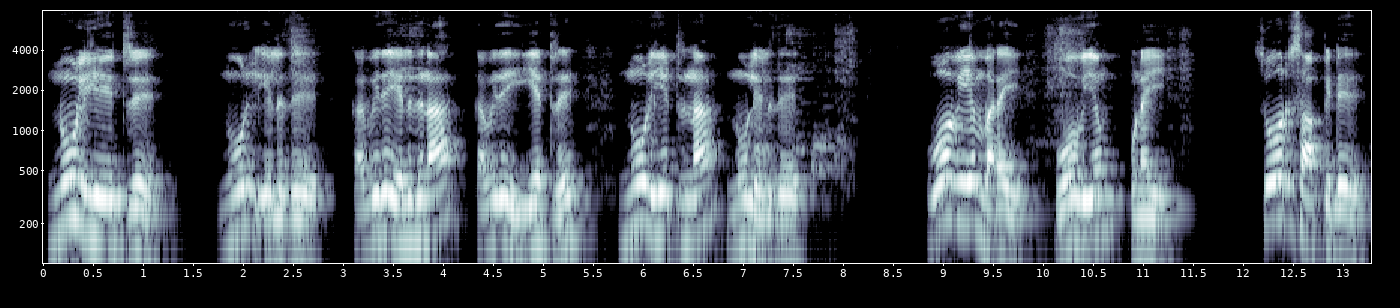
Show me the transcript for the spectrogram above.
நூல் இயற்று நூல் எழுது. கவிதை எழுதுனா கவிதை இயற்று நூல் இயற்றுனா நூல் எழுது. ஓவியம் வரை ஓவியம் புனை. சோறு சாப்பிடு.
